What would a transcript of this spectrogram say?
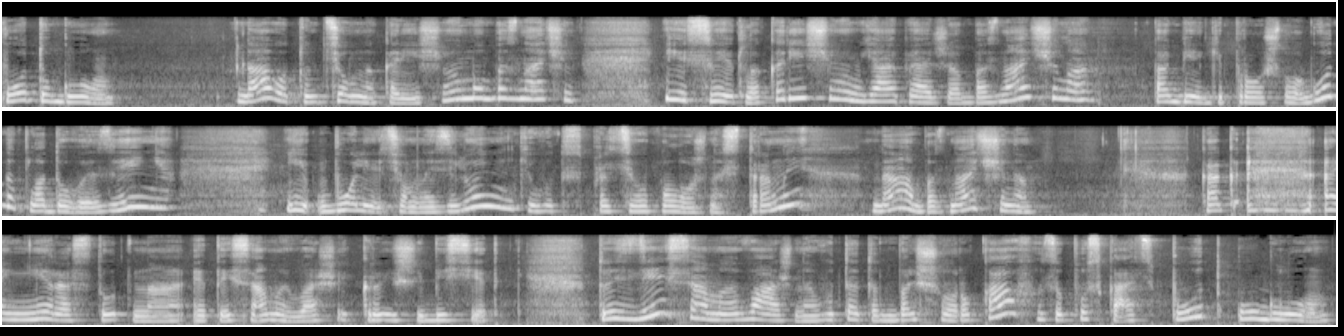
под углом да, вот он темно-коричневым обозначен. И светло-коричневым я опять же обозначила побеги прошлого года, плодовые звенья. И более темно-зелененький, вот с противоположной стороны, да, обозначено как они растут на этой самой вашей крыше беседки. То есть здесь самое важное, вот этот большой рукав запускать под углом.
